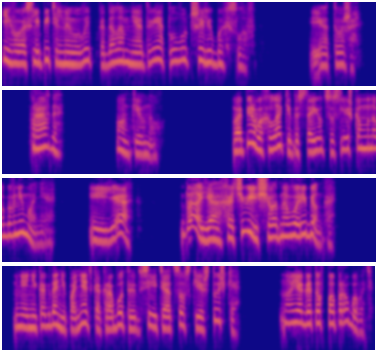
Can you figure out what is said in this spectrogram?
Его ослепительная улыбка дала мне ответ лучше любых слов. Я тоже. Правда? Он кивнул. Во-первых, Лаки достается слишком много внимания. И я... Да, я хочу еще одного ребенка. Мне никогда не понять, как работают все эти отцовские штучки, но я готов попробовать.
